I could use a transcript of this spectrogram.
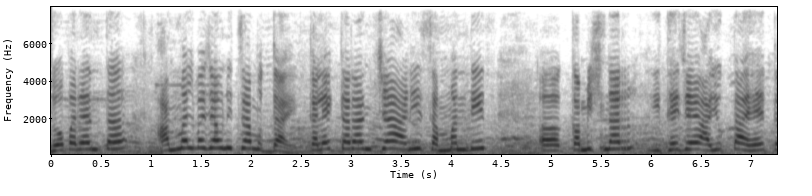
जोपर्यंत अंमलबजावणीचा मुद्दा आहे कलेक्टरांच्या आणि संबंधित कमिशनर इथे जे आयुक्त आहेत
